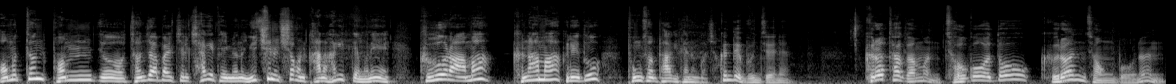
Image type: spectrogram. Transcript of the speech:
아무튼 범 어, 전자발찌를 차게 되면 유치는 추적은 가능하기 때문에 그걸 아마 그나마 그래도 동선 파악이 되는 거죠. 근데 문제는 그렇다고 하면 적어도 그런 정보는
